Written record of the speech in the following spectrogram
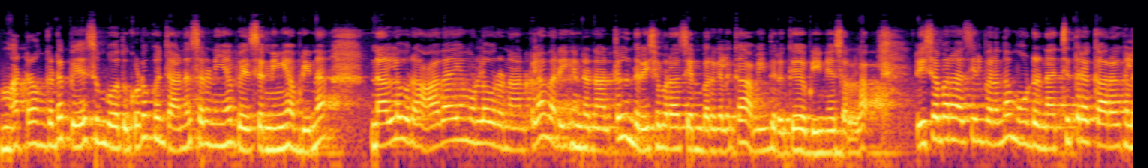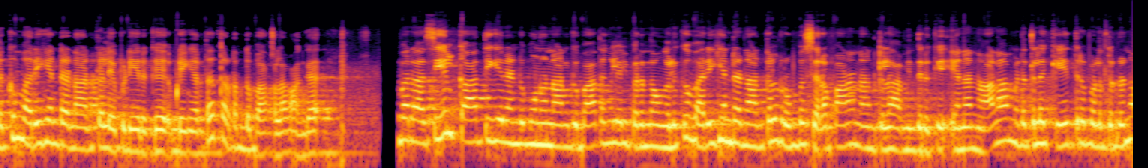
மற்றவங்ககிட்ட பேசும்போது கூட கொஞ்சம் அனுசரணையாக பேசுனீங்க அப்படின்னா நல்ல ஒரு ஆதாயம் உள்ள ஒரு நாட்களாக வருகின்ற நாட்கள் இந்த ரிஷபராசி என்பர்களுக்கு அமைந்திருக்கு அப்படின்னே சொல்லலாம். ரிஷபராசியில் பிறந்த மூன்று நட்சத்திரக்காரர்களுக்கும் வருகின்ற நாட்கள் எப்படி இருக்குது அப்படிங்கிறத தொடர்ந்து பார்க்கலாம் வாங்க. ராசியில் கார்த்திகை ரெண்டு மூணு நான்கு பாதங்களில் பிறந்தவங்களுக்கு வருகின்ற நாட்கள் ரொம்ப சிறப்பான நாட்களாக அமைந்திருக்கு. ஏன்னா நாலாம் இடத்துல கேத்திர பலத்துடன்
